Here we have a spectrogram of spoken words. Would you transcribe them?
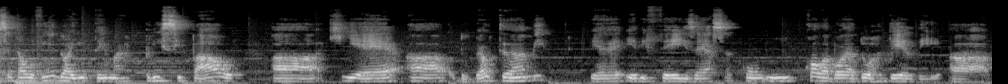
Você está ouvindo aí o tema principal uh, que é uh, do Beltrame. É, ele fez essa com um colaborador dele uh,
